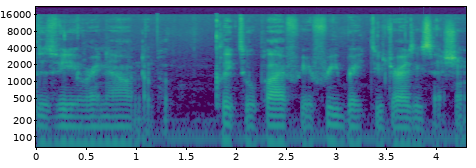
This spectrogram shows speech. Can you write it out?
this video right now and click to apply for your free breakthrough strategy session.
